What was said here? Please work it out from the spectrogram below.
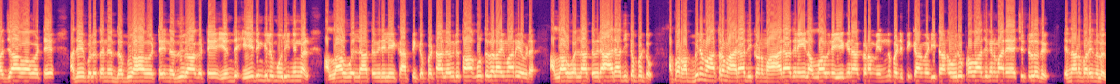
റജാവാവട്ടെ അതേപോലെ തന്നെ ദബു ആവട്ടെ നദീറാകട്ടെ എന്ത് ഏതെങ്കിലും ഒരു ഇനങ്ങൾ അള്ളാഹു അല്ലാത്തവരിലേക്ക് അർപ്പിക്കപ്പെട്ടാൽ അവർ താകൂത്തുകളായി മാറി അവിടെ. അള്ളാഹു അല്ലാത്തവർ ആരാധിക്കപ്പെട്ടു. അപ്പൊ റബ്ബിനെ മാത്രം ആരാധിക്കണം ആരാധനയിൽ അള്ളാഹുവിനെ ഏകനാക്കണം എന്ന് പഠിപ്പിക്കാൻ വേണ്ടിയിട്ടാണ് ഓരോ പ്രവാചകന്മാരെ അയച്ചിട്ടുള്ളത് എന്നാണ് പറയുന്നത്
